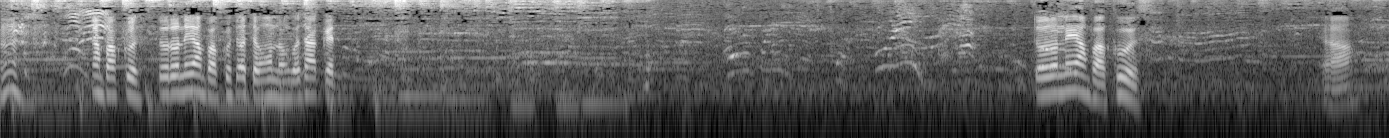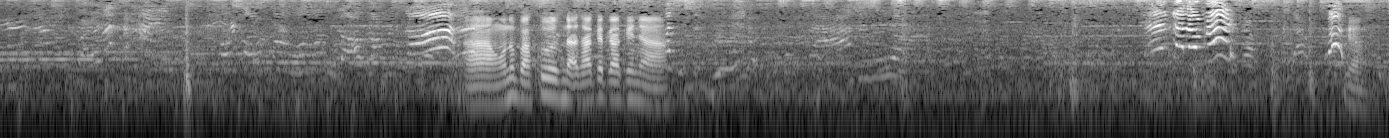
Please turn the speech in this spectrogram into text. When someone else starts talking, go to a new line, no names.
Hmm. Yang bagus, turun yang bagus aja ngono kok sakit. turun yang bagus. Ya. ah ngono bagus, ndak sakit kakinya. Ya.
